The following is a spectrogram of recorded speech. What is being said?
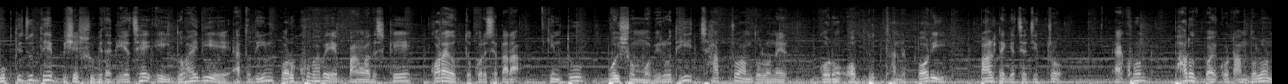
মুক্তিযুদ্ধে বিশেষ সুবিধা দিয়েছে এই দোহাই দিয়ে এতদিন পরোক্ষভাবে বাংলাদেশকে করায়ত্ত করেছে তারা। কিন্তু বৈষম্য বিরোধী ছাত্র আন্দোলনের গণ অভ্যুত্থানের পরই পাল্টে গেছে চিত্র। এখন ভারত বয়কট আন্দোলন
